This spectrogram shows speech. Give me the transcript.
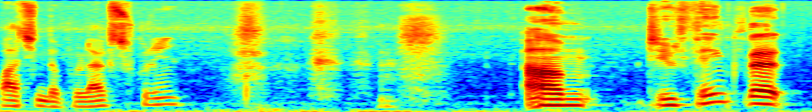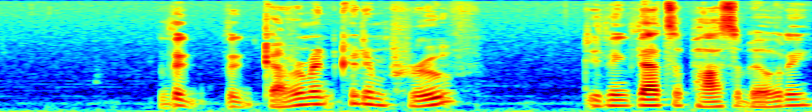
watching the black screen. Um, do you think that the the government could improve? Do you think that's a possibility?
